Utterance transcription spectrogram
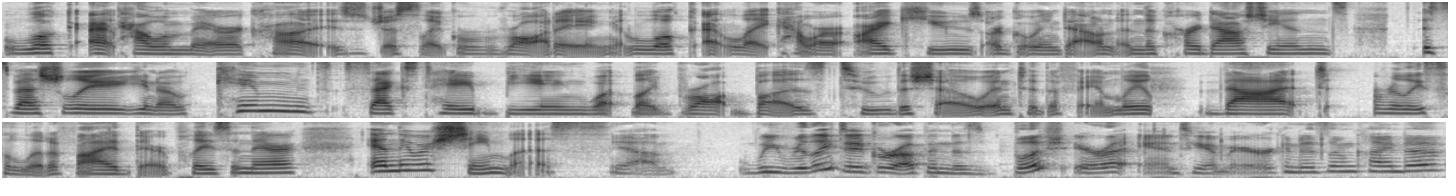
look at how America is just like rotting. Look at like how our IQs are going down. And the Kardashians, especially, you know, Kim's sex tape being what like brought buzz to the show and to the family, that really solidified their place in there. And they were shameless. Yeah we really did grow up in this Bush era anti Americanism kind of.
